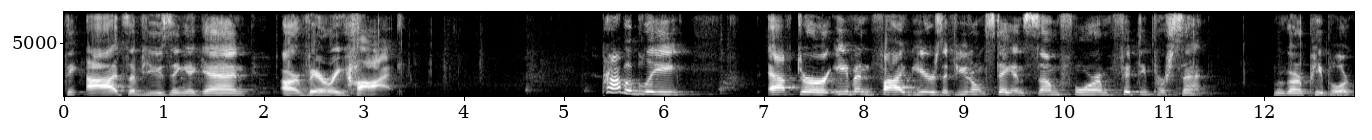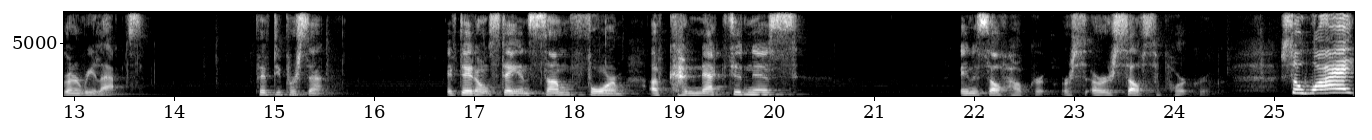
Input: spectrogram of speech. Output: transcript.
the odds of using again are very high. Probably after even five years, if you don't stay in some form, 50% we're going to, people are going to relapse. 50%. If they don't stay in some form of connectedness in a self help group or, or self support group. So, why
